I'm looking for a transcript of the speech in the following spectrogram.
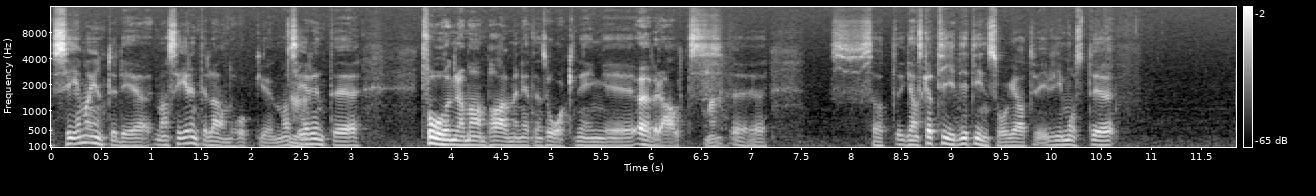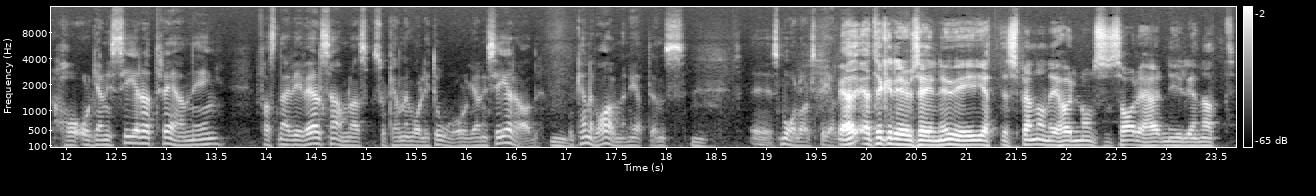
ser man ju inte det. Man ser inte landhockeyn. Man ser inte 200 man på allmänhetens åkning eh, överallt. Eh, så att ganska tidigt insåg jag att vi, vi måste ha organiserad träning. Fast när vi väl samlas så kan den vara lite oorganiserad. Mm. Då kan det vara allmänhetens mm. eh, smålagsspel. Jag, jag tycker det du säger nu är jättespännande. Jag hörde någon som sa det här nyligen att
